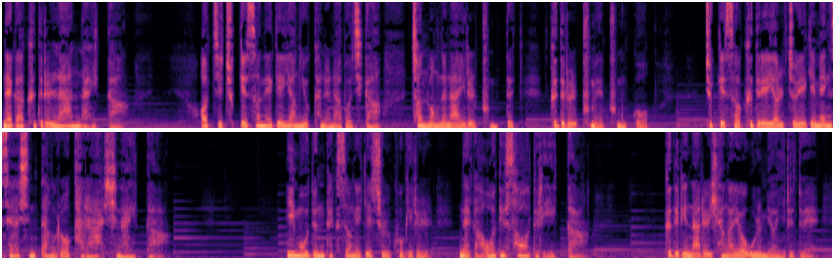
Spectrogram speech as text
내가 그들을 낳았나이까? 어찌 주께서 내게 양육하는 아버지가 젖 먹는 아이를 품듯 그들을 품에 품고 주께서 그들의 열조에게 맹세하신 땅으로 가라 하시나이까? 이 모든 백성에게 줄 고기를 내가 어디서 얻으리이까? 그들이 나를 향하여 울며 이르되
